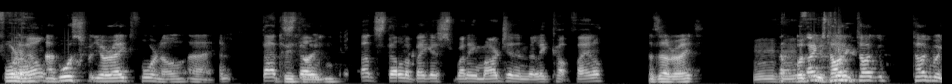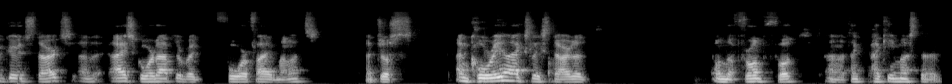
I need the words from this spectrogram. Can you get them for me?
Four 0 was. You're right. Four 0 uh, And that's still that's still the biggest winning margin in the League Cup final. Is that right? Mm-hmm. But you talk, talk talk about good starts, and I scored after about four or five minutes. I just and Coleraine actually started on the front foot, and I think Picky must have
